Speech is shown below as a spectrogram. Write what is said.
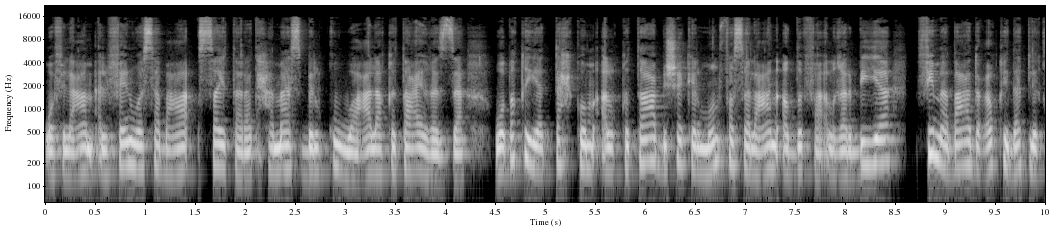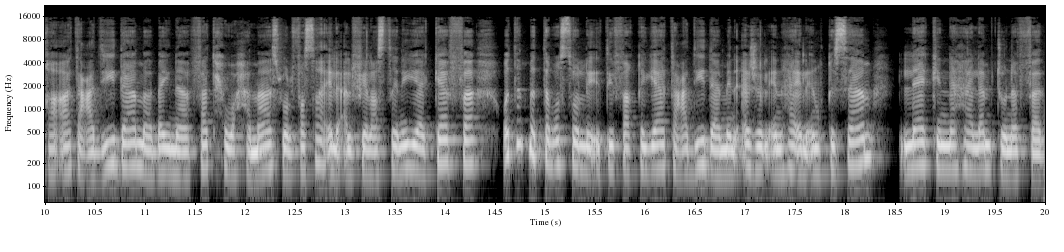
وفي العام 2007 سيطرت حماس بالقوة على قطاع غزة. وبقيت تحكم القطاع بشكل منفصل عن الضفة الغربية. فيما بعد عقدت لقاءات عديدة ما بين فتح وحماس والفصائل الفلسطينية كافة وتم التوصل لاتفاقيات عديدة من أجل إنهاء الانقسام لكنها لم تنفذ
